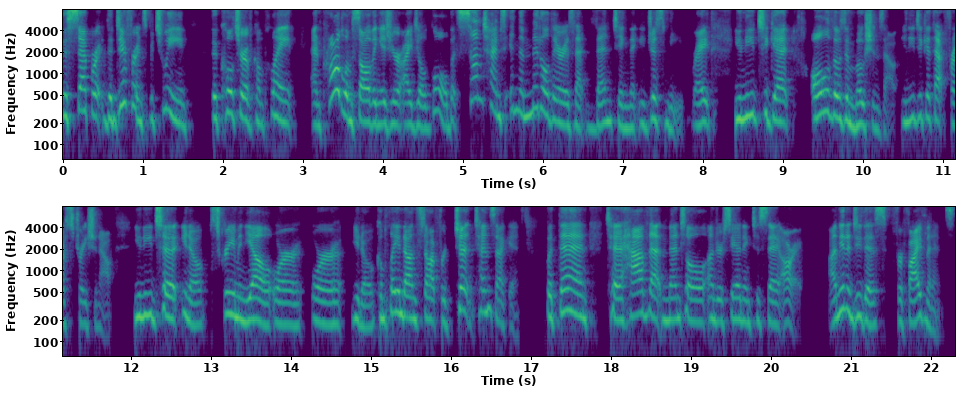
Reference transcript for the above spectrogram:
the separate the difference between the culture of complaint and problem solving is your ideal goal but sometimes in the middle there is that venting that you just need right? You need to get all of those emotions out. You need to get that frustration out. You need to you know scream and yell or or you know complain nonstop for 10 seconds but then to have that mental understanding to say all right i'm going to do this for 5 minutes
